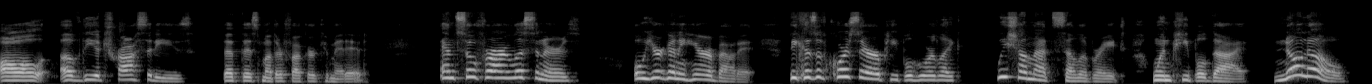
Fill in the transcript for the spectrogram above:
all of the atrocities that this motherfucker committed. And so for our listeners, oh, you're going to hear about it. Because of course there are people who are like, we shall not celebrate when people die. No, no,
